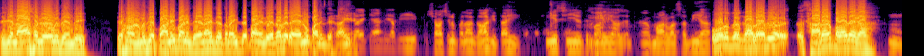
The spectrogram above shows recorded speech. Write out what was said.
ਤੇ ਜੇ ਨਾ ਸਹਿਯੋਗ ਦਿੰਦੇ ਤੇ ਹੁਣ ਵੀ ਜੇ ਪਾਣੀ ਪਾਣੀ ਦੇਣਾ ਜਿਸ ਤਰ੍ਹਾਂ ਇੱਧਰ ਪਾਣੀ ਦੇਦਾ ਫਿਰ ਇਹਨੂੰ ਪਾਣੀ ਦੇਣਾ ਹੀ ਇਹ ਕਹਿੰਦੇ ਆ ਵੀ ਪ੍ਰਸ਼ਾਸਨ ਨੂੰ ਪਹਿਲਾਂ ਗਾਹ ਕੀਤਾ ਸੀ ਕਿ ਇਸ ਚੀਜ਼ ਤੇ ਪਾਣੀ ਆ- ਅ, ਮਾਰ ਵੱਜ ਸਕਦੀ ਆ। ਉਹ ਤਾਂ ਗੱਲ ਹੈ ਵੀ ਉਹ ਸਾਰਿਆਂ ਨੂੰ ਪਤਾ ਤਾਂ ਹੈਗਾ। ਹੂੰ।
